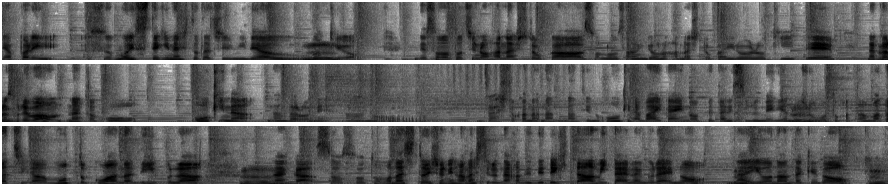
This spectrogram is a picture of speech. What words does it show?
やっぱりすごい素敵な人たちに出会うわけよ。でその土地の話とかその産業の話とかいろいろ聞いてだからそれはなんかこう、大きななんだろうねあの雑誌とかななんなんていうの大きな媒体に載ってたりするメディアの情報とかとはまた違う、もっとコアなディープな、うんなんかそうそう友達と一緒に話してる中で出てきたみたいなぐらいの内容なんだけど、うん。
